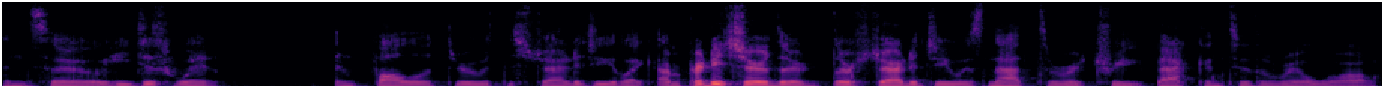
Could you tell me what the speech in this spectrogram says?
and so he just went and followed through with the strategy. Like, I'm pretty sure their their strategy was not to retreat back into the real world,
